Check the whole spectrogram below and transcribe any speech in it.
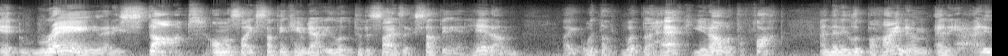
it rang that he stopped, almost like something came down. He looked to the sides like something had hit him. Like what the what the heck, you know, what the fuck? And then he looked behind him and he, and he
